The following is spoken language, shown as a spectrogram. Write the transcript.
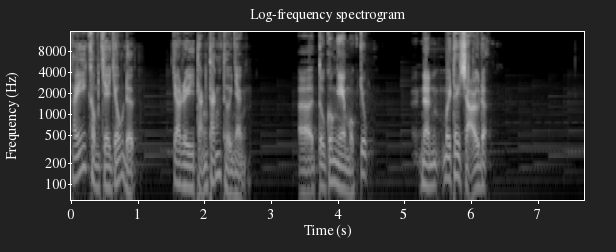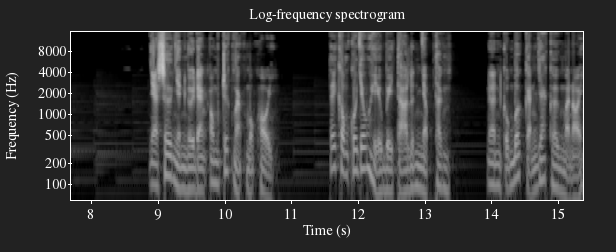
Thấy không che giấu được Charlie thẳng thắn thừa nhận. Ờ tôi có nghe một chút Nên mới thấy sợ đó. Nhà sư nhìn người đàn ông trước mặt một hồi Thấy không có dấu hiệu bị tà linh nhập thân, Nên cũng bớt cảnh giác hơn mà nói.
